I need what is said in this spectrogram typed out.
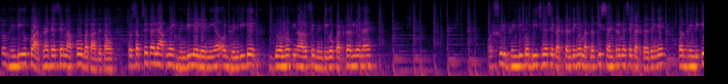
तो भिंडी को काटना कैसे मैं आपको बता देता हूँ। तो सबसे पहले आपने एक भिंडी ले लेनी है और भिंडी के दोनों किनारों से भिंडी को कट कर लेना है। और फिर भिंडी को बीच में से कट कर देंगे मतलब कि सेंटर में से कट कर देंगे और भिंडी के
